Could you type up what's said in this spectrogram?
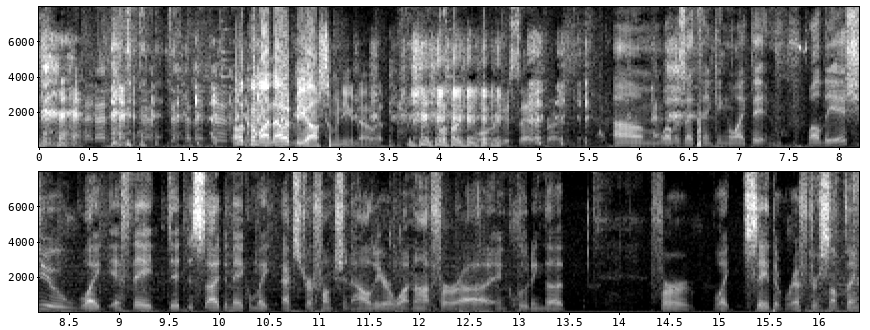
oh, come on, that would be awesome, and you know it. what were you- what were you saying, Brian? Um, what was I thinking? Like, they, well, the issue, like, if they did decide to make like extra functionality or whatnot for uh, including the, for like say the Rift or something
